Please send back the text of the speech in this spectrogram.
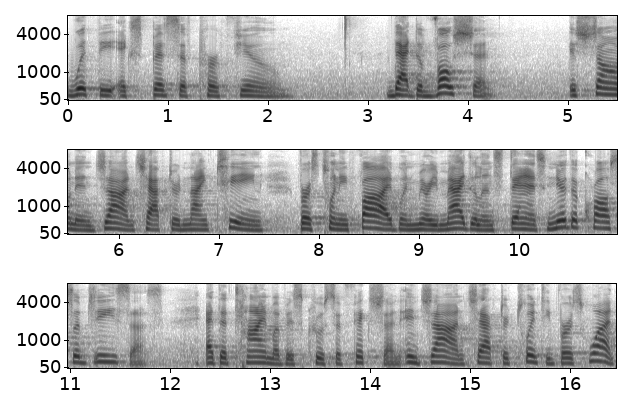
with the expensive perfume. That devotion is shown in John chapter 19, verse 25, when Mary Magdalene stands near the cross of Jesus at the time of his crucifixion. In John chapter 20, verse 1,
